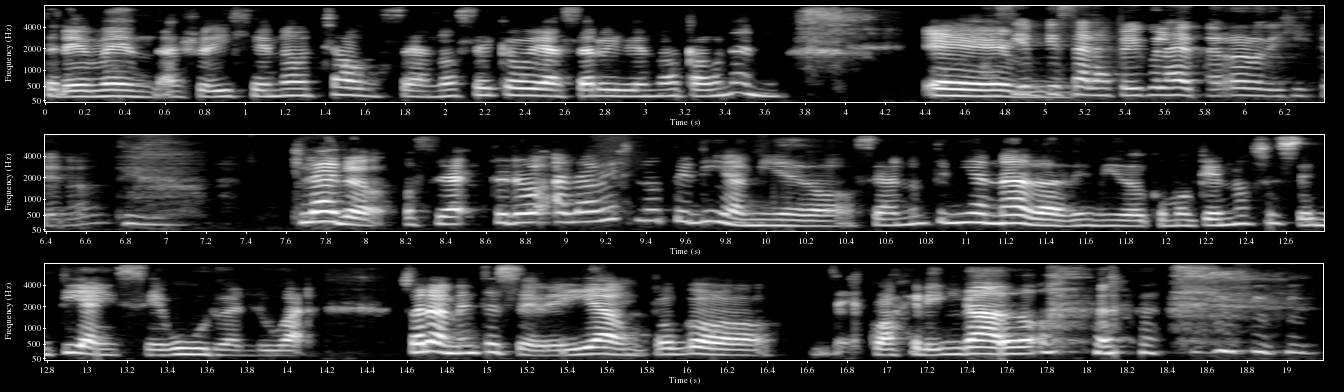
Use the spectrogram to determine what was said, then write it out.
tremenda. Yo dije, no, chao, o sea, no sé qué voy a hacer viviendo acá un año. Así em, empiezan las películas de terror, dijiste, ¿no? Claro, o sea, pero a la vez no tenía miedo, o sea, no tenía nada de miedo, como que no se sentía inseguro el lugar. Solamente se veía un poco descuajringado,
